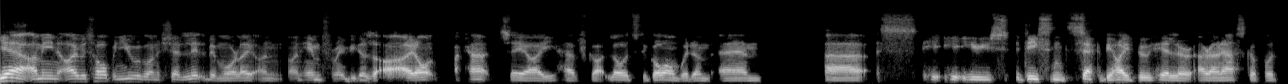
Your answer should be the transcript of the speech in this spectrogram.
Yeah, I mean, I was hoping you were going to shed a little bit more light on, on him for me because I don't, I can't say I have got loads to go on with him. Um, uh, he, he's a decent second behind Boot Hill or around Ascot, but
